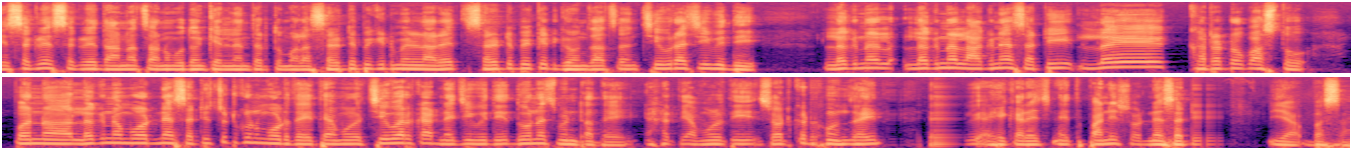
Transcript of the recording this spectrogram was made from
हे सगळे सगळे दानाचं अनुमोदन केल्यानंतर तुम्हाला सर्टिफिकेट मिळणार आहेत. सर्टिफिकेट घेऊन जायचं आणि चिवराची विधी. लग्न लग्न लागण्यासाठी लय खटाटोप असतो. पण लग्न मोडण्यासाठी चुटकून मोडत आहे त्यामुळे चिवर काढण्याची विधी दोनच मिनिटात आहे. त्यामुळे ती शॉर्टकट होऊन जाईल. हे करायचं नाही. तर पाणी सोडण्यासाठी या बसा.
